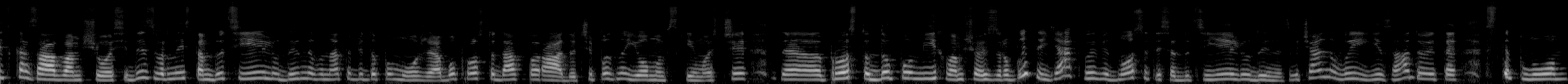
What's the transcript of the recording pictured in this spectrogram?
Підказав вам щось, іди звернись там до цієї людини, вона тобі допоможе, або просто дав пораду, чи познайомив з кимось, чи е, просто допоміг вам щось зробити. Як ви відноситеся до цієї людини? Звичайно, ви її згадуєте з теплом,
